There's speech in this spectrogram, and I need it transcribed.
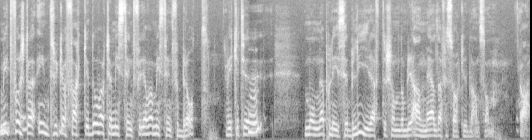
Mitt första intryck av facket, då var jag misstänkt för, jag var misstänkt för brott. Vilket ju mm. många poliser blir eftersom de blir anmälda för saker ibland som ja,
